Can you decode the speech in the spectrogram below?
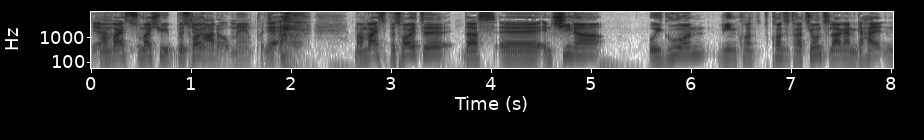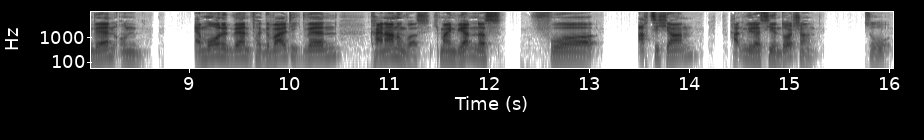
Ja. Man weiß zum Beispiel bis heute. Ja. Man weiß bis heute, dass äh, in China Uiguren wie in Kon Konzentrationslagern gehalten werden und ermordet werden, vergewaltigt werden. Keine Ahnung was. Ich meine, wir hatten das vor 80 Jahren, hatten wir das hier in Deutschland. So,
